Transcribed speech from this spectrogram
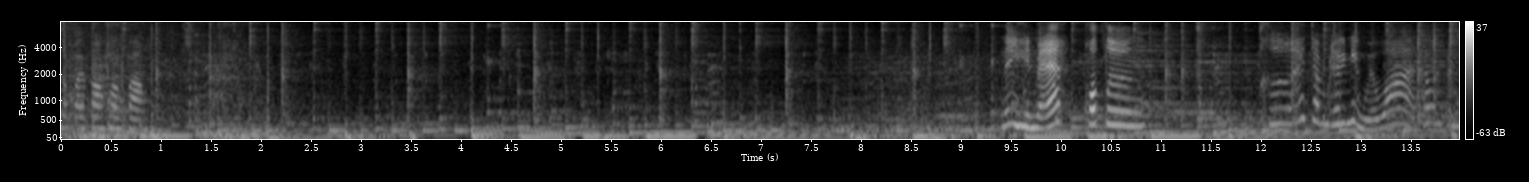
ต่อไปฟังฟังฟังนี่เห็นไหมโคตรตึง คือให้จำเทคนิคไว้ว่า ถ้ามันเป็น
